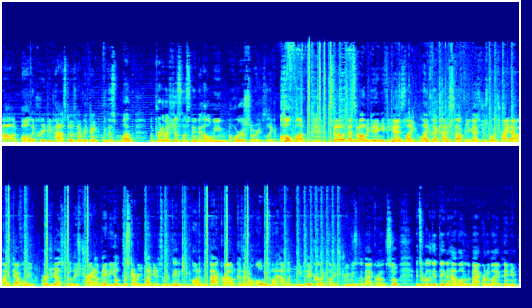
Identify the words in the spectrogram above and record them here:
uh, all the creepy pastas and everything for this month. I'm pretty much just listening to Halloween horror stories like all month. So that's what I'll be doing. If you guys like like that kind of stuff or you guys just want to try it out, I definitely urge you guys to at least try it out. Maybe you'll discover you like it. It's a good thing to keep on in the background because I don't always want to have like music or like other streamers in the background. So it's a really good thing to have on in the background in my opinion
